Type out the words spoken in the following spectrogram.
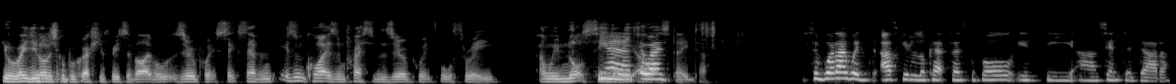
Your radiological progression-free survival 0.67 isn't quite as impressive as 0.43, and we've not seen Yeah, any so I- data. So what I would ask you to look at first of all is the uh, censored data.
